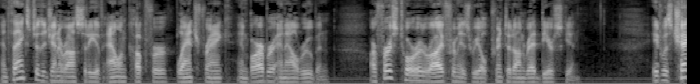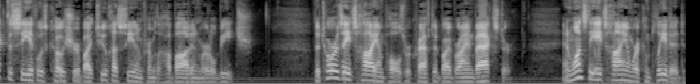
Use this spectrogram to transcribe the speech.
And thanks to the generosity of Alan Kupfer, Blanche Frank, and Barbara and Al Rubin, our first Torah arrived from Israel printed on red deerskin. It was checked to see if it was kosher by two Hasidim from the Chabad in Myrtle Beach. The Torah's Eitz Chaim poles were crafted by Brian Baxter, and once the Eitz Chaim were completed,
